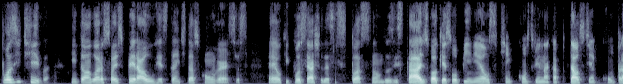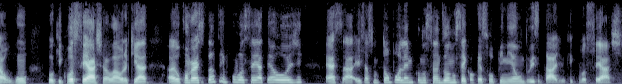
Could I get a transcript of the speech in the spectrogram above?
positiva. Então agora é só esperar o restante das conversas. É, o que você acha dessa situação dos estádios? Qual que é a sua opinião? Se tinha que construir na capital, se tinha que comprar algum? O que, que você acha, Laura? Que a, a, eu converso tanto tempo com você e até hoje essa, esse assunto tão polêmico no Santos, eu não sei qual é a sua opinião do estádio. O que, que você acha?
